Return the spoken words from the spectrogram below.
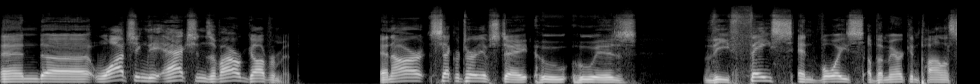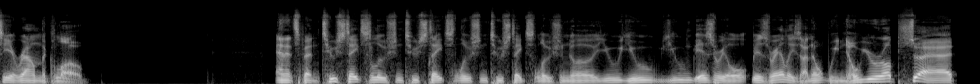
And uh, watching the actions of our government and our Secretary of State, who who is the face and voice of American policy around the globe. And it's been two state solution, two state solution, two state solution. Uh, you, you, you, Israel, Israelis. I know we know you're upset,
